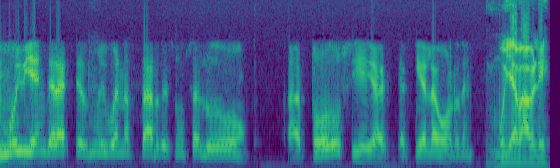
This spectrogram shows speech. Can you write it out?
Muy bien, gracias. Muy buenas tardes. Un saludo a todos y aquí a la orden. Muy amable.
